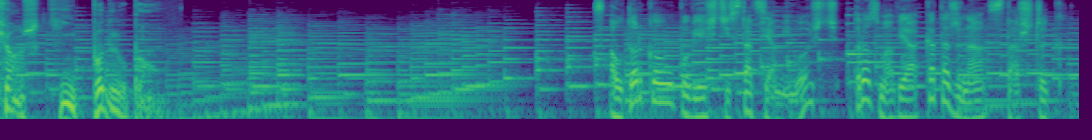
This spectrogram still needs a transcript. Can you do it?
Książki pod lupą. Z autorką powieści Stacja Miłość rozmawia Katarzyna Staszczyk.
